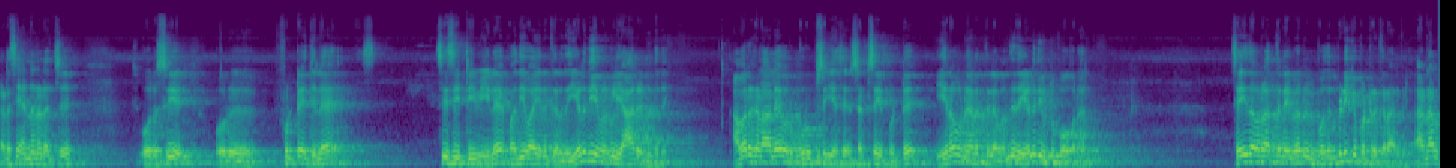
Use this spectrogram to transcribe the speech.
கடைசியாக என்ன நடந்துச்சு? ஒரு சி ஒரு ஃபுட்டேஜில் சிசிடிவியில் பதிவாக இருக்கிறது எழுதியவர்கள் யார் என்பதை. அவர்களாலே ஒரு குரூப் செய்ய செட் செய்யப்பட்டு இரவு நேரத்தில் வந்து இதை எழுதிவிட்டு போகிறார். செய்தவர் அத்தனை பேரும் இப்போது பிடிக்கப்பட்டிருக்கிறார்கள். ஆனால்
